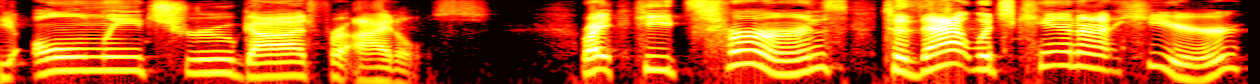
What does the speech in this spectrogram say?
the only true God for idols. Right? He turns to that which cannot hear,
